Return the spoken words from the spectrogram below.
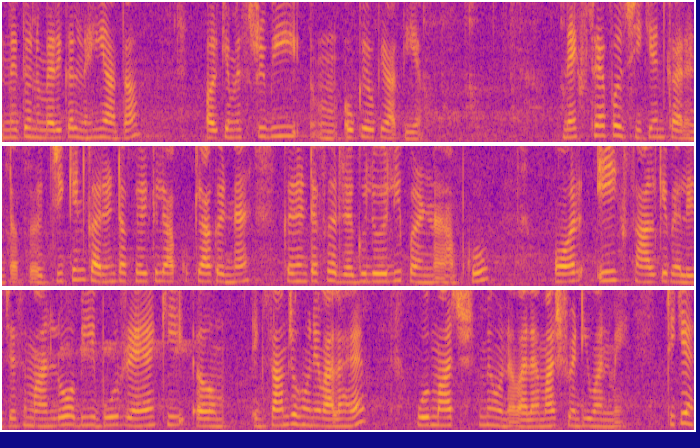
नहीं तो न्यूमेरिकल नहीं आता, और केमिस्ट्री भी ओके ओके आती है। नेक्स्ट है फॉर जी के एंड करेंट अफेयर जी के एंड करेंट अफेयर के लिए आपको क्या करना है? करेंट अफेयर रेगुलरली पढ़ना है आपको। और एक साल के पहले, जैसे मान लो अभी बोल रहे हैं कि एग्ज़ाम जो होने वाला है, वो मार्च में होने वाला है, मार्च ट्वेंटी वन में, ठीक है?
